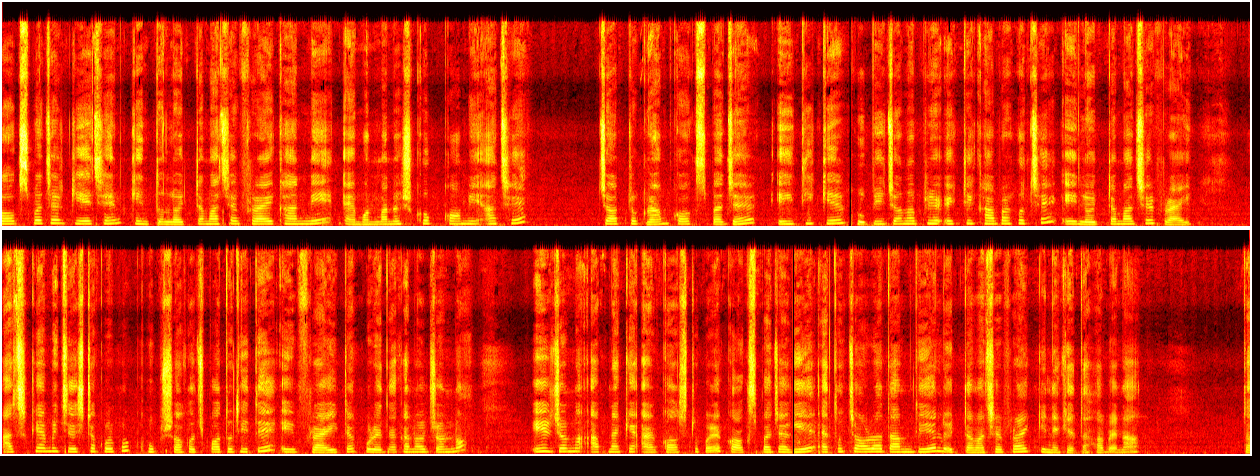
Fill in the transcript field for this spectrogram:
কক্সবাজার গিয়েছেন, কিন্তু লইট্টা মাছের ফ্রাই খাননি। এমন মানুষ খুব কমই আছে। চট্টগ্রাম কক্সবাজার, এই দিকের খুবই জনপ্রিয় একটি খাবার হচ্ছে এই লইট্টা মাছের ফ্রাই। আজকে আমি চেষ্টা করব খুব সহজ পদ্ধতিতে এই ফ্রাইটা করে দেখানোর জন্য। এর জন্য আপনাকে আর কষ্ট করে কক্সবাজার গিয়ে এত চওড়া দাম দিয়ে লইট্টা মাছের ফ্রাই কিনে খেতে হবে না। তো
